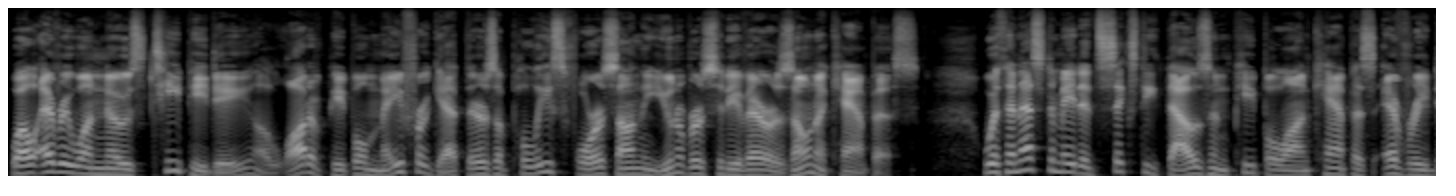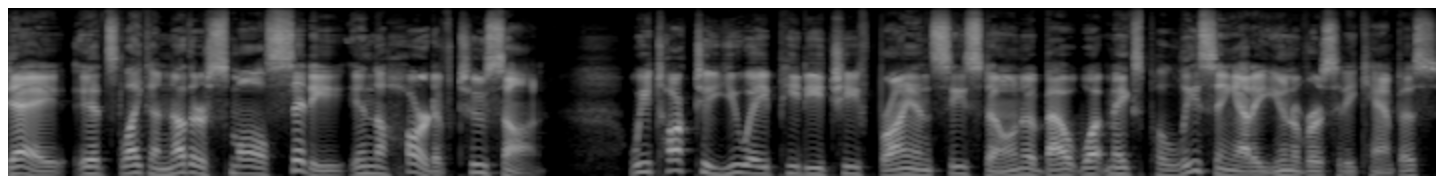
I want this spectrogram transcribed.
While everyone knows TPD, a lot of people may forget there's a police force on the University of Arizona campus. With an estimated 60,000 people on campus every day, it's like another small city in the heart of Tucson. We talked to UAPD Chief Brian Seastone about what makes policing at a university campus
